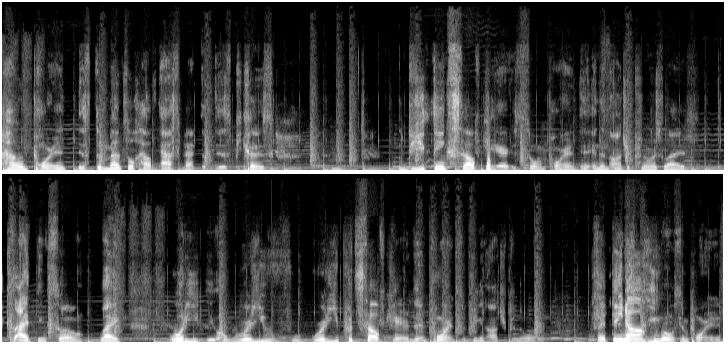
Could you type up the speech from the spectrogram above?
how important is the mental health aspect of this because do you think self-care is so important in, in an entrepreneur's life because I think so. Like, what do you, where do you, where do you put self care and the importance of being an entrepreneur? Because I think you know, that's the most important.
